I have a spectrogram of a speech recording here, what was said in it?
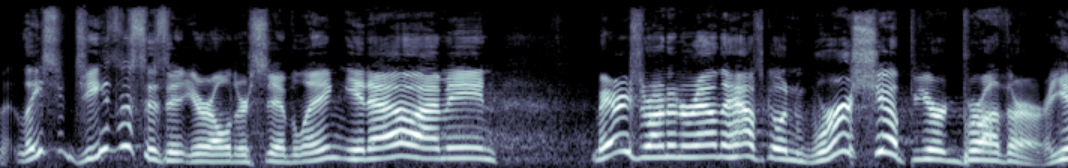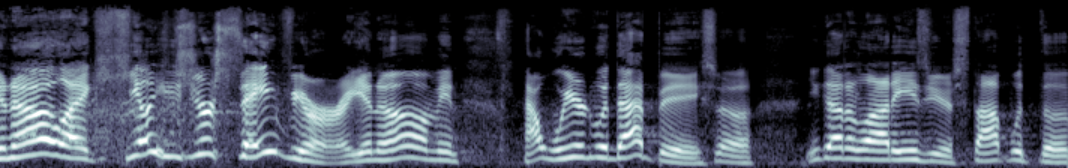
At least Jesus isn't your older sibling, you know? I mean, Mary's running around the house going, Worship your brother, you know, like he's your savior, you know. I mean, how weird would that be? So you got a lot easier. Stop with the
